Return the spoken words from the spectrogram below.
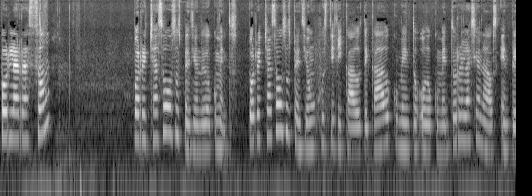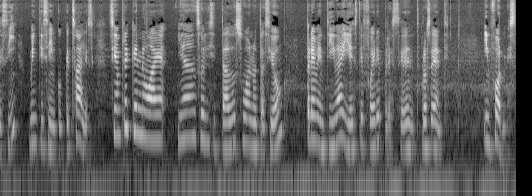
Por la razón. Por rechazo o suspensión de documentos. Por rechazo o suspensión justificados de cada documento o documentos relacionados entre sí, 25 quetzales, siempre que no haya han solicitado su anotación preventiva y este fuere procedente. Informes.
